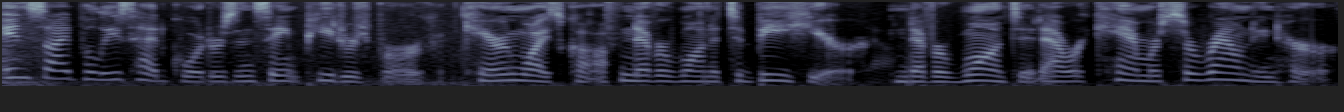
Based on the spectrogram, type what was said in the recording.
Inside police headquarters in St. Petersburg, Karen Weiskopf never wanted to be here, never wanted our cameras surrounding her.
